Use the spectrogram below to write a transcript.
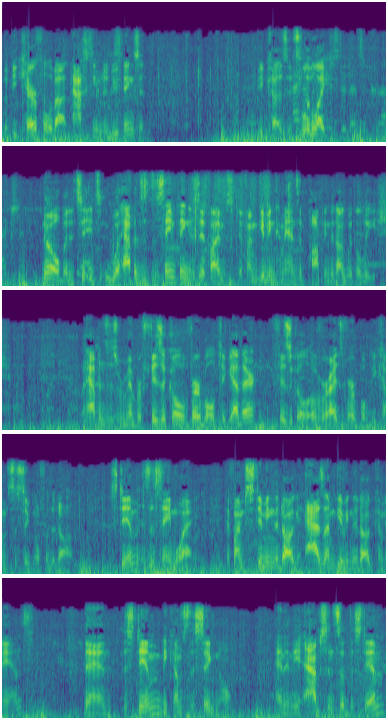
But be careful about asking him to do things and because it's I a little like it as a correction. no, but it's it's what happens is the same thing as if I'm if I'm giving commands and popping the dog with a leash. What happens is remember physical, verbal together. Physical overrides verbal becomes the signal for the dog. Stim is the same way. If I'm stimming the dog as I'm giving the dog commands, then the stim becomes the signal, and in the absence of the stim,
